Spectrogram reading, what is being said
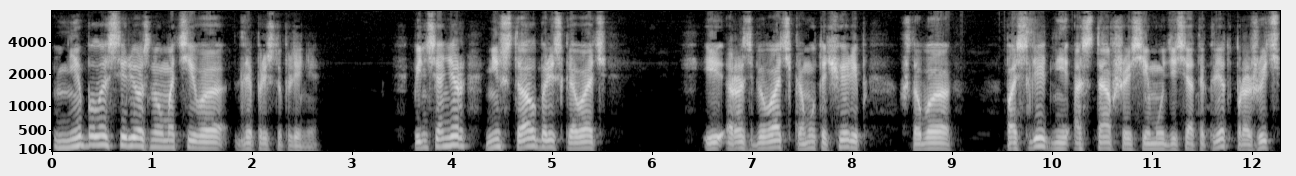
не было серьезного мотива для преступления». Пенсионер не стал бы рисковать и разбивать кому-то череп, чтобы последний оставшийся ему десяток лет прожить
